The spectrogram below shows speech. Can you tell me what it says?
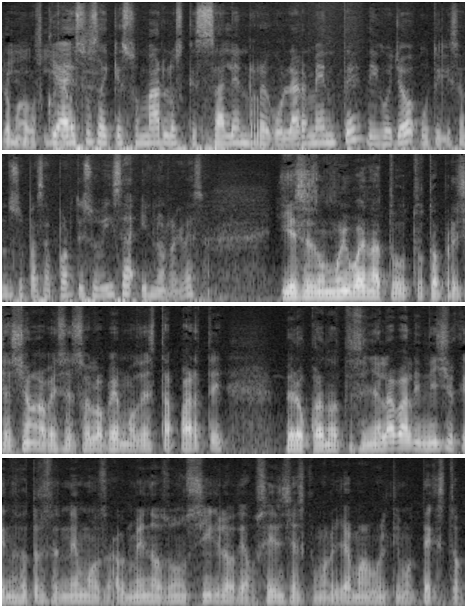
llamados y, y a esos hay que sumar los que salen regularmente, digo yo, utilizando su pasaporte y su visa y no regresan. Y esa es muy buena tu, tu, tu apreciación, a veces solo vemos esta parte, pero cuando te señalaba al inicio que nosotros tenemos al menos un siglo de ausencias, como lo llama el último texto,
